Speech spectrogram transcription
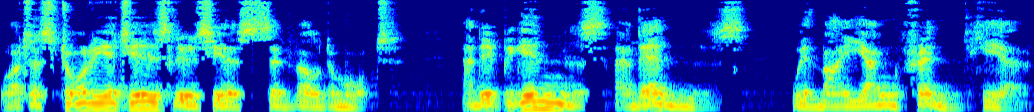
what a story it is, Lucius, said Voldemort, and it begins and ends with my young friend here.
